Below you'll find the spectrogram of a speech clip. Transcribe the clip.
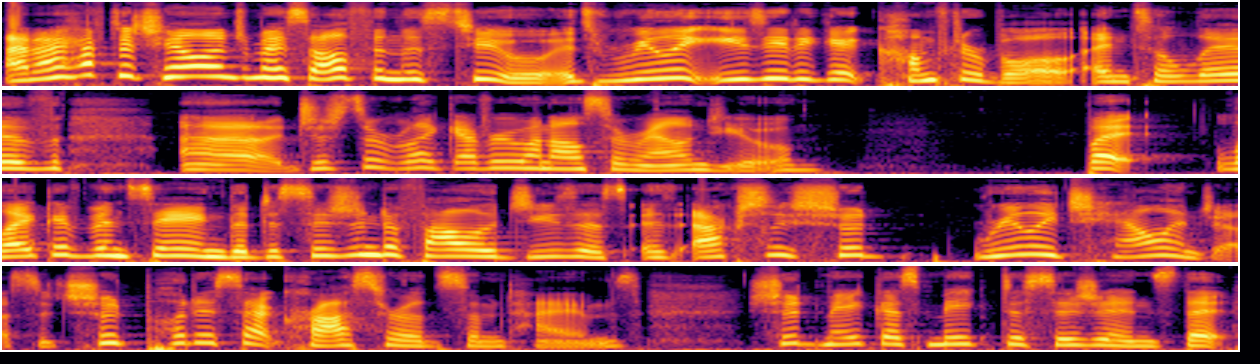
And I have to challenge myself in this too. It's really easy to get comfortable and to live uh, just like everyone else around you. But like I've been saying, the decision to follow Jesus is actually should really challenge us. It should put us at crossroads sometimes, should make us make decisions that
